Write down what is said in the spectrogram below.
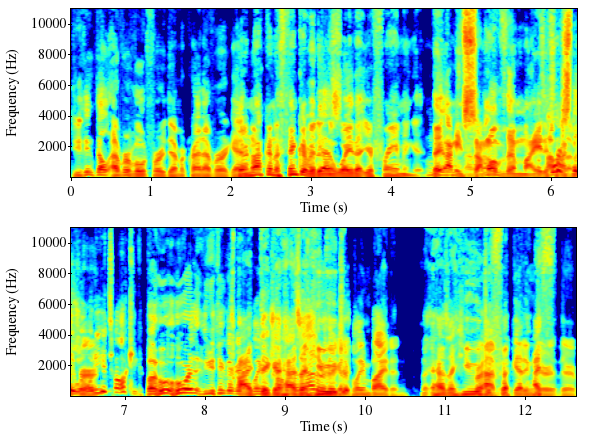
do you think they'll ever vote for a Democrat ever again? they're not going to think of it in the way that you're framing it. They, I mm, mean, some of them might. Of It's course not they will. sure. What are you talking about? But who who are they, do you think they're going to blame? think it has a that, they're huge- going to blame Biden It has a huge for have, effect. getting their th- their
